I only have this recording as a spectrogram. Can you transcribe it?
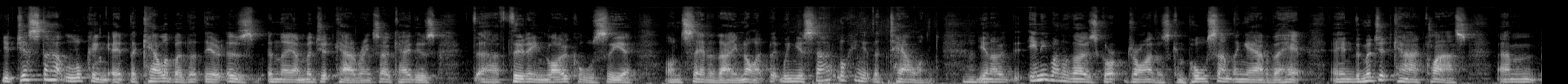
you just start looking at the calibre that there is in our midget car ranks. Okay, there's uh, 13 locals there on Saturday night. But when you start looking at the talent, mm. you know, any one of those drivers can pull something out of the hat. And the midget car class um,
